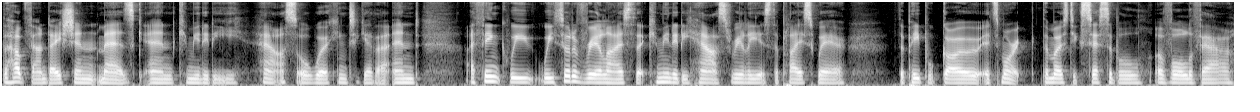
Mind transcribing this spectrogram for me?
the Hub Foundation, MASG, and Community House all working together. And I think we, we sort of realised that Community House really is the place where the people go. It's more the most accessible of all of our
